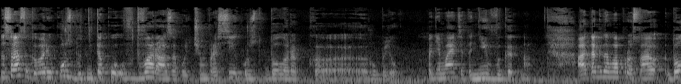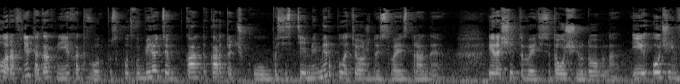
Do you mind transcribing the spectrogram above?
Но сразу говорю, курс будет не такой, в два раза будет, чем в России, курс доллара к э, рублю. Понимаете, это невыгодно. А тогда вопрос, а долларов нет, а как мне ехать в отпуск? Вот вы берете карточку по системе МИР платежной своей страны, и рассчитываетесь, это очень удобно. И очень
